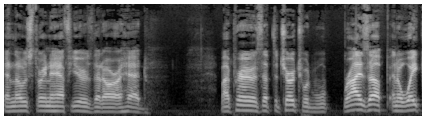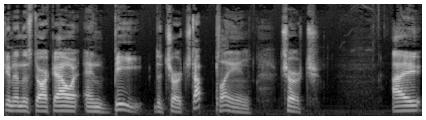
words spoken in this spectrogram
and those three and a half years that are ahead. My prayer is that the church would rise up and awaken in this dark hour and be the church. Stop playing church. I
